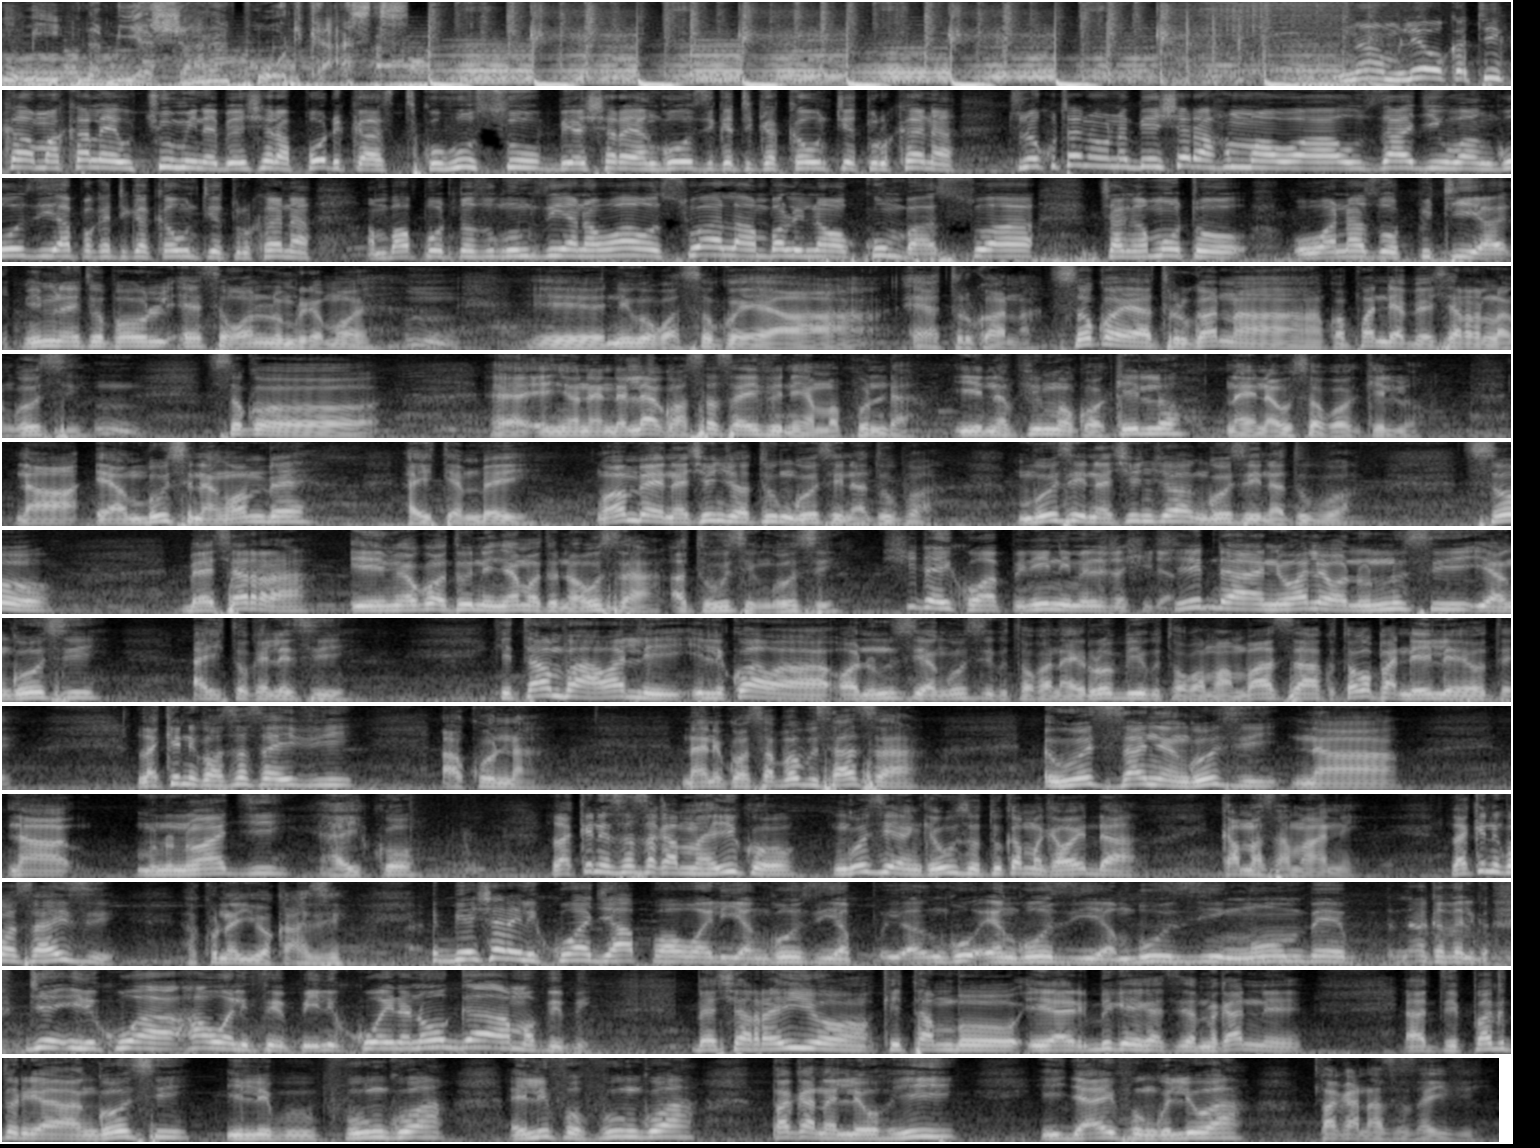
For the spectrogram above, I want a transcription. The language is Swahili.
Uchumi na Biashara Podcast. Naam, leo katika makala ya uchumi na biashara podcast kuhusu biashara ya ngozi katika kaunti ya Turkana, tunakutana na wanabiashara ama wauzaji wa ngozi hapa katika kaunti ya Turkana, ambapo tunazungumzia na wao swala ambalo linawakumba swa changamoto wanazopitia. Mimi naitwa Paul S. Lumriamoe. Mm. E, niko kwa soko ya, ya Turkana. Soko ya Turkana kwa pande ya biashara la ngozi. Mm. Soko yenye inaendelea kwa sasa hivi ni ya mapunda, inapimwa kwa kilo na inauzwa kwa kilo, na ya mbuzi na ng'ombe haitembei. Ng'ombe inachinjwa tu, ngozi inatupwa, mbuzi inachinjwa, ngozi inatupwa. So biashara imekuwa tu ni nyama tunauza, hatuuzi ngozi. Shida iko wapi? Nini imeleta shida? Shida ni wale wanunuzi ya ngozi haitokelezi. Kitambo awali ilikuwa wa- wanunuzi ya ngozi kutoka Nairobi, kutoka Mombasa, kutoka pande ile yote, lakini kwa sasa hivi hakuna, na ni kwa sababu sasa huwezi sanya ngozi na na mnunuaji haiko. Lakini sasa kama iko ngozi yangeuzwa tu kama kawaida kama zamani, lakini kwa saa hizi hakuna hiyo kazi. Biashara ilikuwaje hapo awali ya ngozi ya, ya, ngo, ngozi ya mbuzi, ng'ombe na kadhalika? Je, ilikuwa awali vipi? Ilikuwa inanoga ama vipi? biashara hiyo kitambo iharibika ikasemekane ati factory ya ngozi ilifungwa, ilipofungwa mpaka na leo hii ijaifunguliwa mpaka na sasa hivi,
